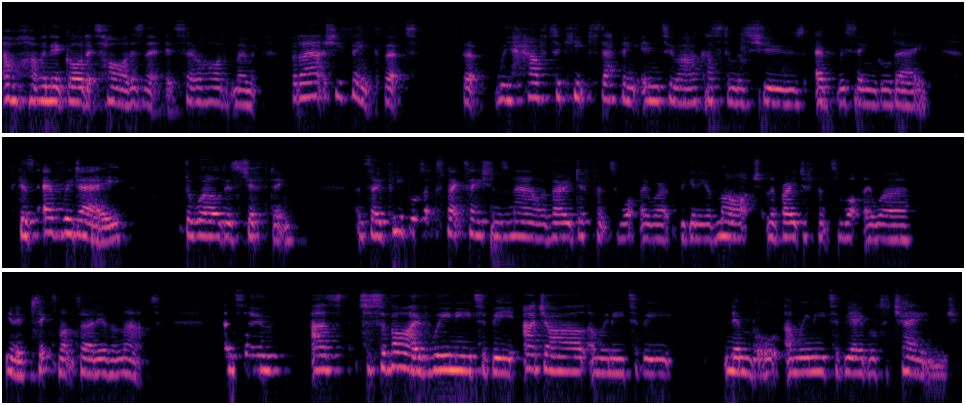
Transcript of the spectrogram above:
Oh, I mean, God, it's hard, isn't it? It's so hard at the moment. But I actually think that that we have to keep stepping into our customers' shoes every single day because every day the world is shifting and so people's expectations now are very different to what they were at the beginning of March, and they're very different to what they were, you know, six months earlier than that. And so, as to survive, we need to be agile and we need to be nimble and we need to be able to change.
